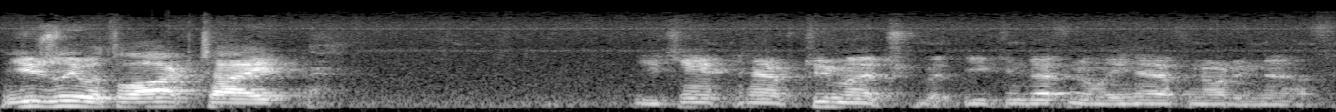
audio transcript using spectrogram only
Usually with Loctite, you can't have too much, but you can definitely have not enough.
